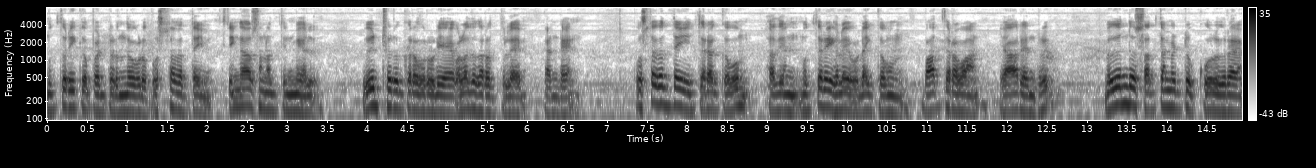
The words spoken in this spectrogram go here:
முத்திரிக்கப்பட்டிருந்த ஒரு புஸ்தகத்தை சிங்காசனத்தின் மேல் வீற்றிருக்கிறவருடைய வலதுகரத்தில் கண்டேன். புஸ்தகத்தை திறக்கவும் அதன் முத்திரைகளை உடைக்கவும் பாத்திரவான் யார் என்று மிகுந்த சத்தமிட்டு கூறுகிற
